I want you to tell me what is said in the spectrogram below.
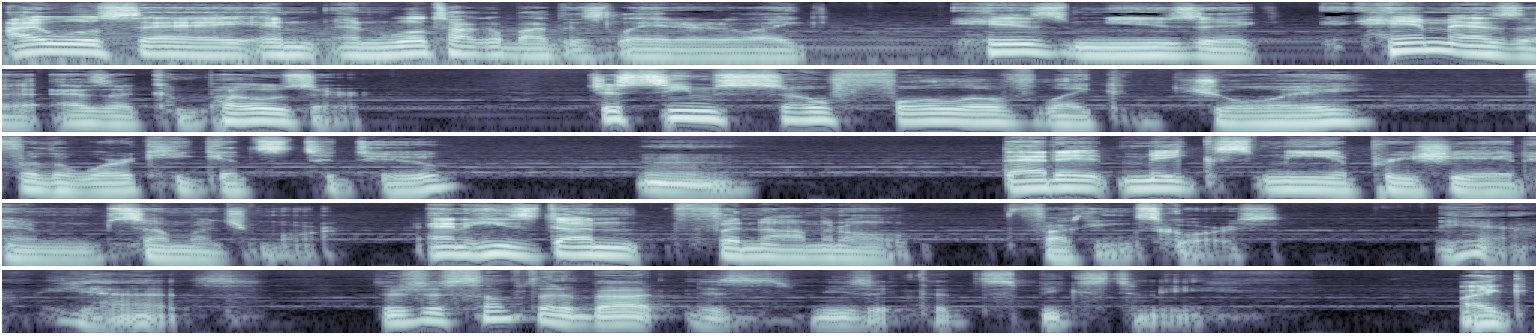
I will say, and and we'll talk about this later. Like his music, him as a as a composer, just seems so full of like joy for the work he gets to do Mm. that it makes me appreciate him so much more. And he's done phenomenal fucking scores. Yeah, he has. There's just something about his music that speaks to me. Like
